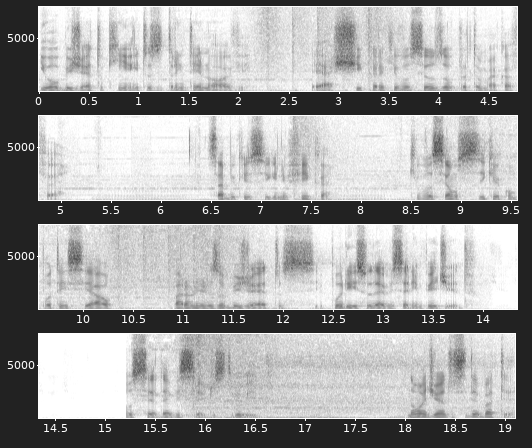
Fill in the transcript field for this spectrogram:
E o objeto 539 é a xícara que você usou para tomar café. Sabe o que isso significa? Que você é um Seeker com potencial para unir os objetos e por isso deve ser impedido. Você deve ser destruído. Não adianta se debater.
